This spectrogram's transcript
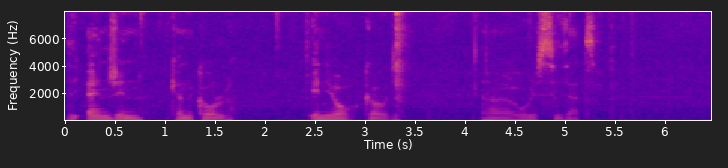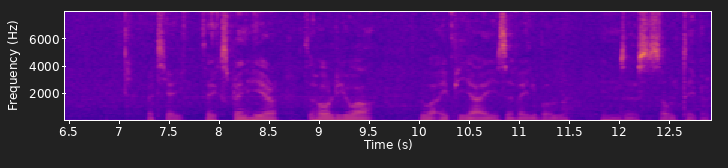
the engine can call in your code. Uh, we'll see that. But yeah they explain here the whole Lua, Lua API is available in the sol table.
